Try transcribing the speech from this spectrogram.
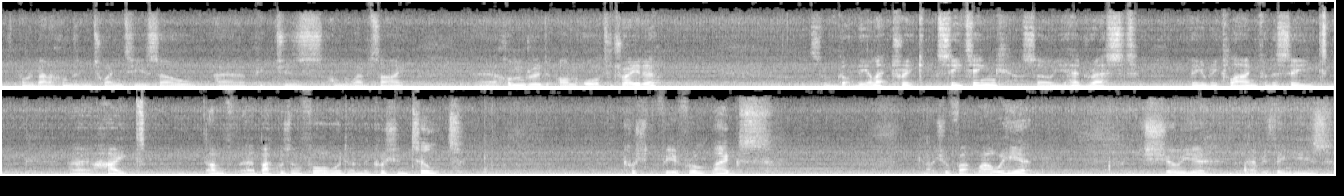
It's probably about 120 or so uh, pictures on the website, uh, 100 on Auto Trader. So we've got the electric seating, so your headrest, the recline for the seat, uh, height and uh, backwards and forward and the cushion tilt cushion for your front legs. In actual fact, while we're here, show you that everything is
